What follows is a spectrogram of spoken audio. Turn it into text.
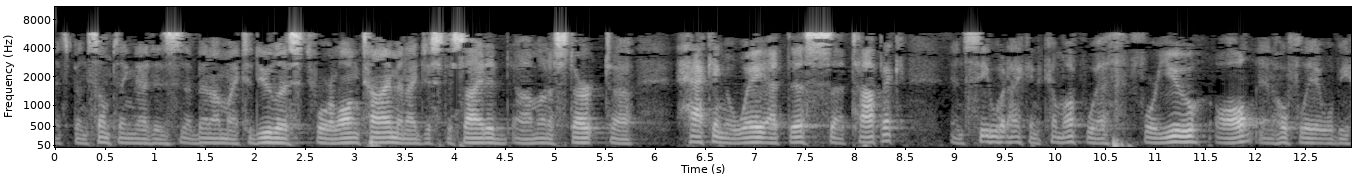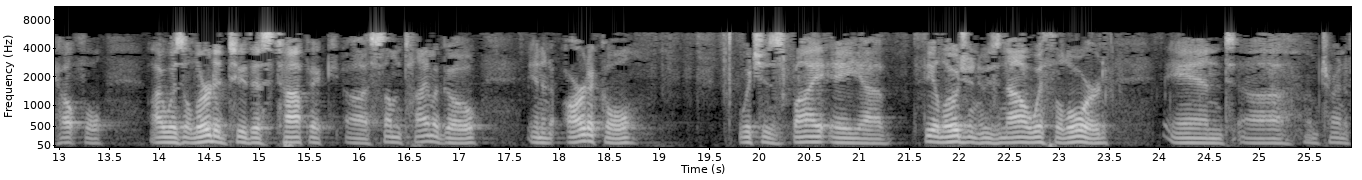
It's been something that has been on my to-do list for a long time, and I just decided uh, I'm going to start uh, hacking away at this uh, topic and see what I can come up with for you all, and hopefully it will be helpful. I was alerted to this topic uh, some time ago in an article which is by a uh, theologian who's now with the Lord, and uh, I'm trying to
